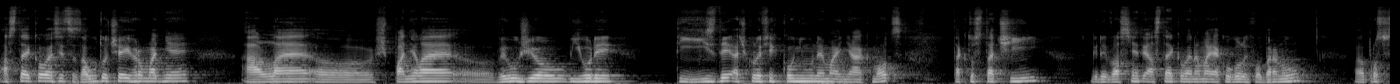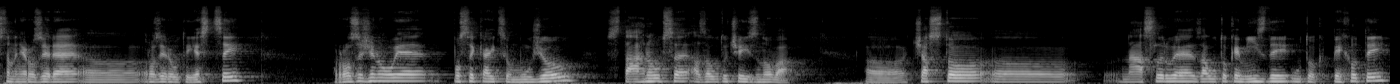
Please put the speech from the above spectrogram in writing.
Aztékové sice zautočejí hromadně, ale Španělé využijou výhody té jízdy, ačkoliv těch konňů nemají nějak moc, tak to stačí, kdy vlastně ty Aztékové nemají jakoukoliv obranu, prostě se na ně rozjede, rozjedou ty jezdci, rozeženou je, posekají, co můžou, stáhnou se a zautočejí znova. Často následuje za útokem jízdy útok pěchoty,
